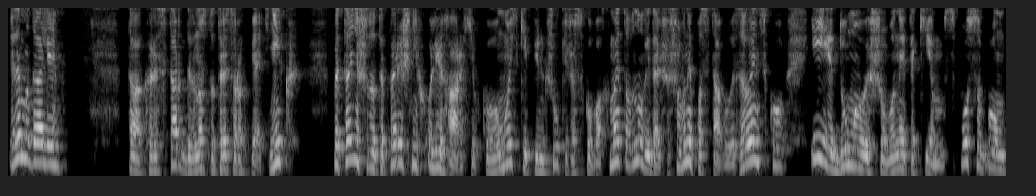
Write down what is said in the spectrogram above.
Йдемо далі. Так, рестарт 9345. Нік. Питання щодо теперішніх олігархів Коломойський, Пінчук і частково Ахметов. Ну і далі, що вони поставили Зеленського і думали, що вони таким способом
